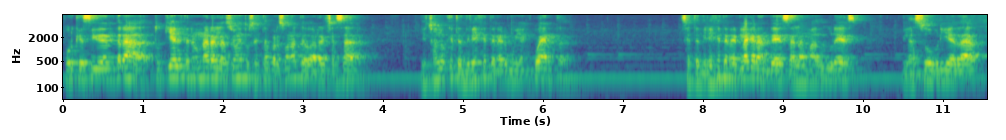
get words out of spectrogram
Porque si de entrada tú quieres tener una relación, entonces esta persona te va a rechazar. Y esto es lo que tendrías que tener muy en cuenta. O sea, tendrías que tener la grandeza, la madurez, la sobriedad,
